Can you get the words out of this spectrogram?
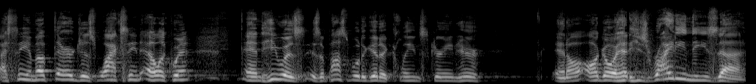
I see him up there just waxing eloquent. And he was, is it possible to get a clean screen here? And I'll, I'll go ahead. He's writing these, uh,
